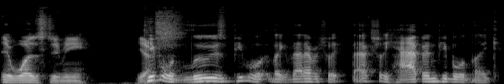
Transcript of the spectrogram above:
It was Jimmy. Yes. People would lose. People like that actually that actually happened. People would like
